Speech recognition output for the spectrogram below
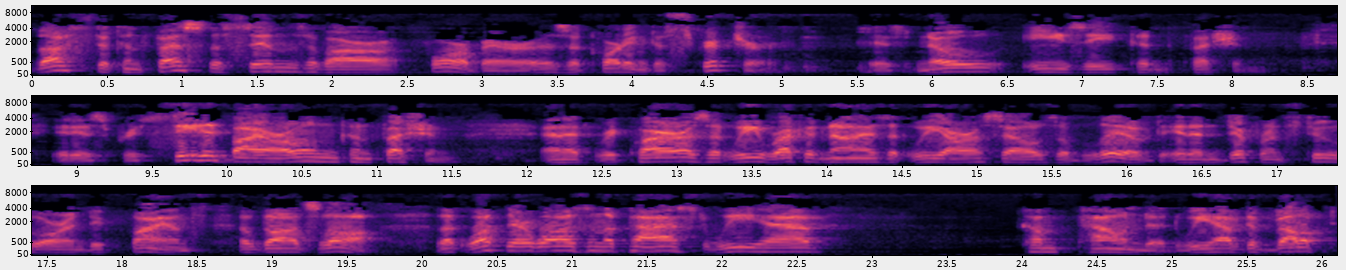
Thus, to confess the sins of our forebears according to Scripture is no easy confession. It is preceded by our own confession, and it requires that we recognize that we ourselves have lived in indifference to or in defiance of God's law. That what there was in the past we have compounded. We have developed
